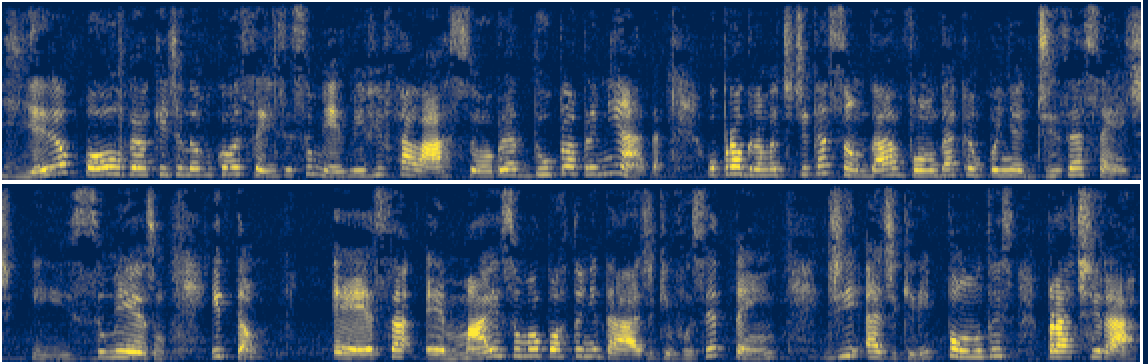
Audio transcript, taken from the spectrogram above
E eu, povo, eu aqui de novo com vocês, isso mesmo, e vim falar sobre a dupla premiada, o programa de indicação da Avon da campanha 17, isso mesmo. Então, essa é mais uma oportunidade que você tem de adquirir pontos para tirar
